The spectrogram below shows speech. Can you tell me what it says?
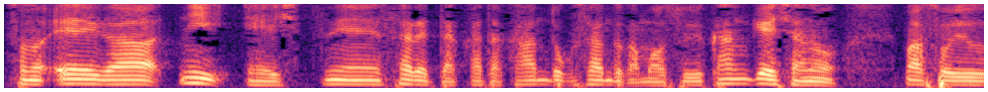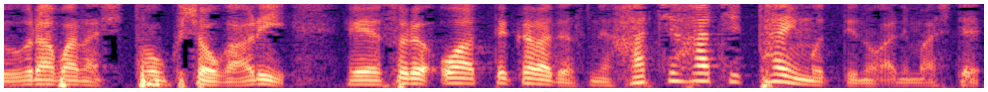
その映画に、出演された方、監督さんとか、まあそういう関係者の、まあそういう裏話、トークショーがあり、えー、それ終わってからですね、88タイムっていうのがありまして、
